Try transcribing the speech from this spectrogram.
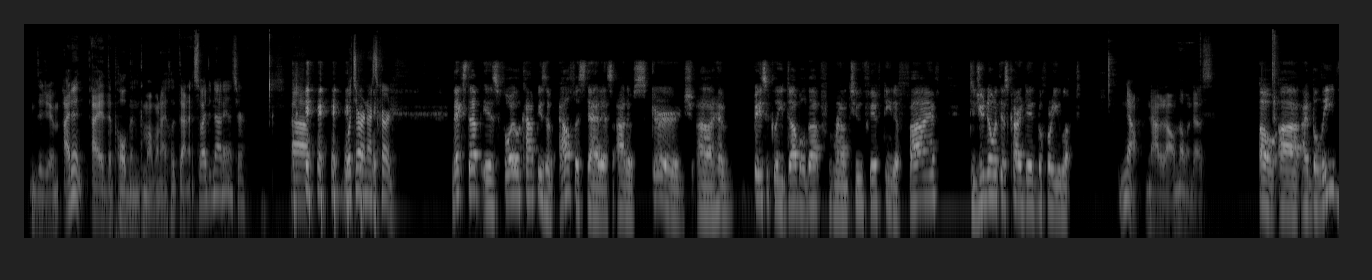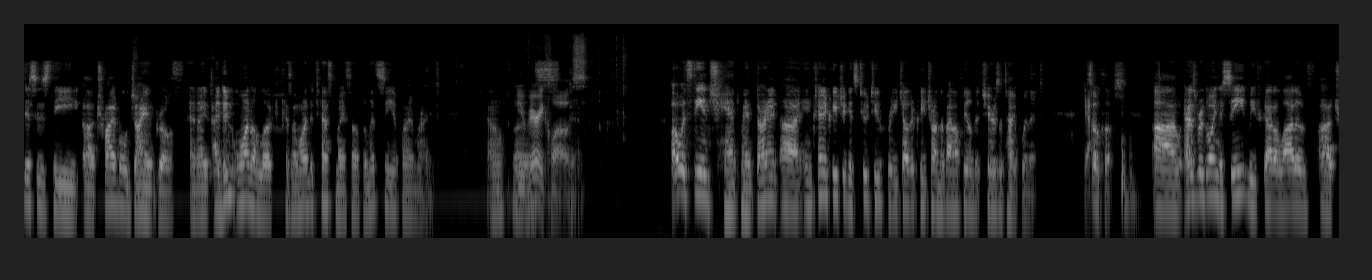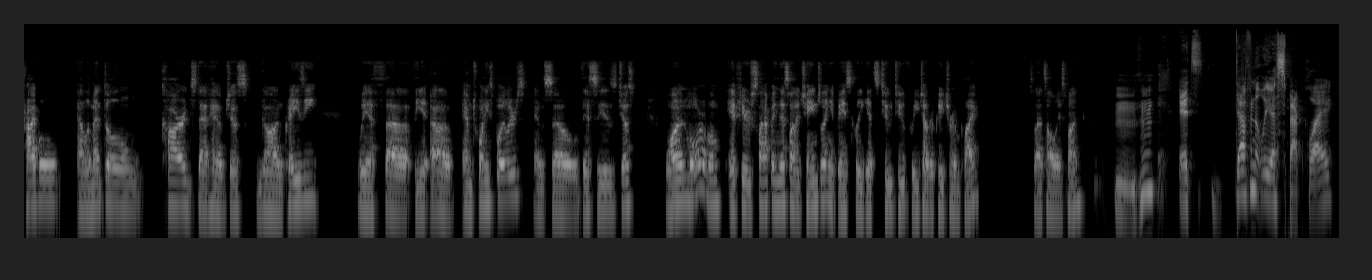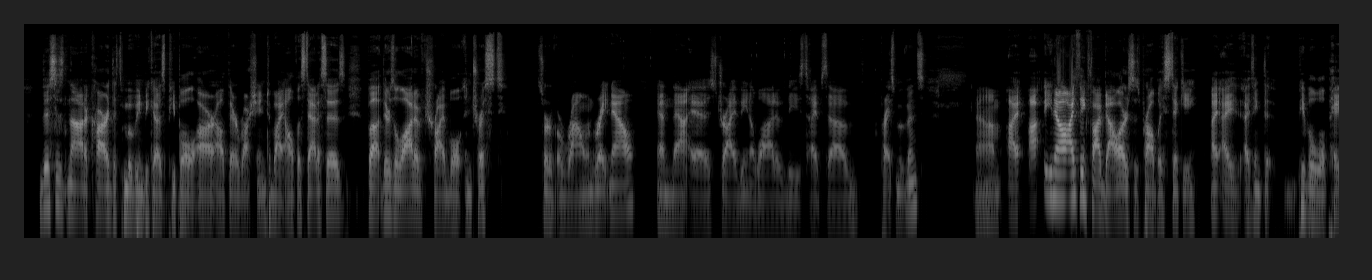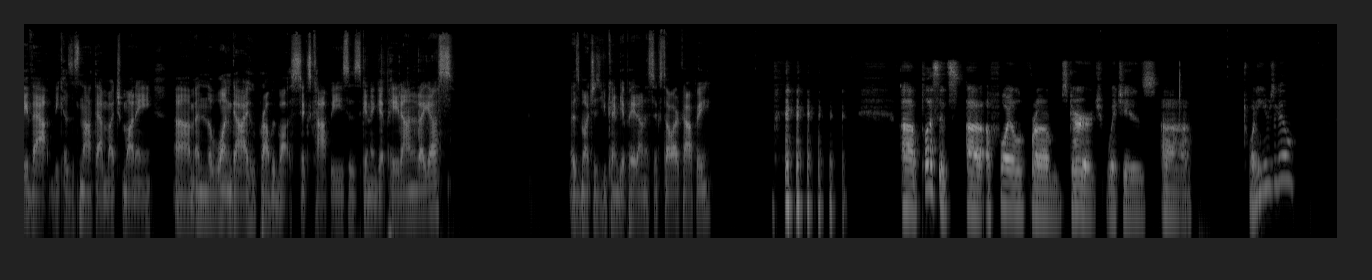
Did you? I didn't. I the poll didn't come up when I clicked on it, so I did not answer. Uh, what's our next card? Next up is foil copies of Alpha Status out of Scourge. Uh, have basically doubled up from around 250 to 5. Did you know what this card did before you looked? No, not at all. No one does. Oh, uh, I believe this is the uh, tribal giant growth, and I, I didn't want to look because I wanted to test myself, and let's see if I'm right. Alpha You're very close. Oh, it's the enchantment. Darn it. Uh, enchanted creature gets 2 2 for each other creature on the battlefield that shares a type with it. Yeah. So close. Uh, as we're going to see, we've got a lot of uh, tribal elemental cards that have just gone crazy with uh, the uh, M20 spoilers, and so this is just one more of them. If you're slapping this on a changeling, it basically gets two two for each other creature in play, so that's always fun. Mm-hmm. It's definitely a spec play this is not a card that's moving because people are out there rushing to buy alpha statuses, but there's a lot of tribal interest sort of around right now, and that is driving a lot of these types of price movements. Um, I, I, you know, I think five dollars is probably sticky. I, I, I, think that people will pay that because it's not that much money. Um, and the one guy who probably bought six copies is going to get paid on it, I guess. As much as you can get paid on a six dollar copy. uh, plus, it's uh, a foil from Scourge, which is uh, 20 years ago.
